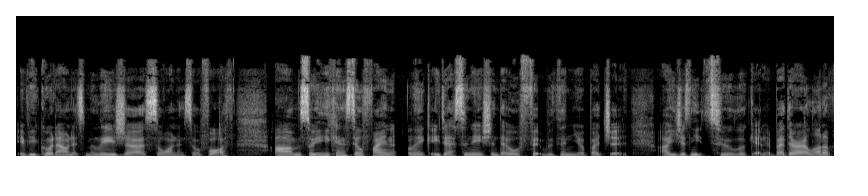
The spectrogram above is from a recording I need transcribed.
if you go down, it's Malaysia, so on and so forth. Um, so you can still find like a destination that will fit within your budget. Uh, you just need to look at it. But there are a lot of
